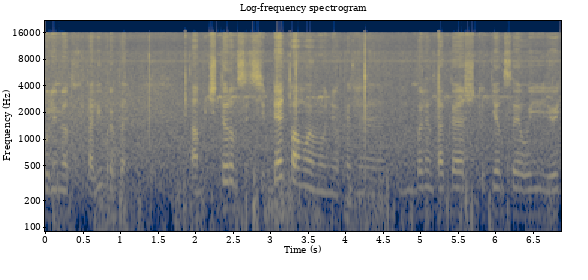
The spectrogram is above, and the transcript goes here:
пулеметов калибра-то. Там 14,5, по-моему, у него. Блин, такая штукенция, ой-ой-ой.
